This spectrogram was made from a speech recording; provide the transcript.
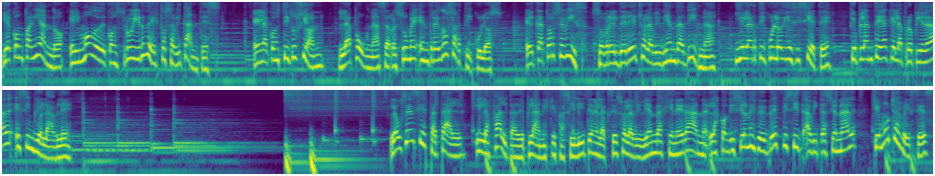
y acompañando el modo de construir de estos habitantes. En la Constitución, la pugna se resume entre dos artículos, el 14 bis sobre el derecho a la vivienda digna y el artículo 17 que plantea que la propiedad es inviolable. La ausencia estatal y la falta de planes que faciliten el acceso a la vivienda generan las condiciones de déficit habitacional que muchas veces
